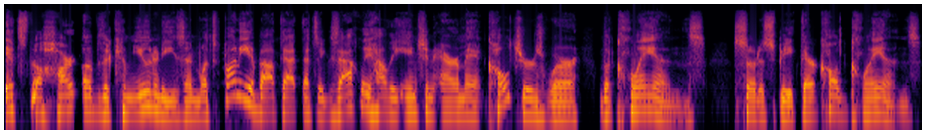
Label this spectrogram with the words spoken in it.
It's the heart of the communities. And what's funny about that that's exactly how the ancient aramaic cultures were the clans so to speak. They're called clans.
